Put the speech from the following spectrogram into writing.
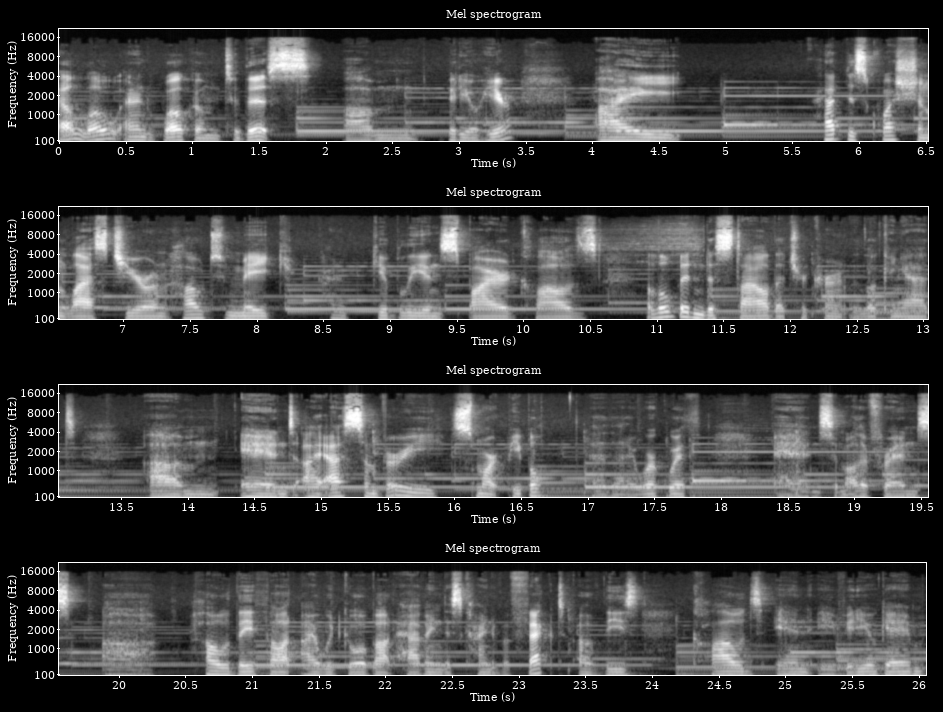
Hello and welcome to this um, video here. I had this question last year on how to make kind of Ghibli inspired clouds a little bit in the style that you're currently looking at. Um, and I asked some very smart people uh, that I work with and some other friends uh, how they thought I would go about having this kind of effect of these clouds in a video game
